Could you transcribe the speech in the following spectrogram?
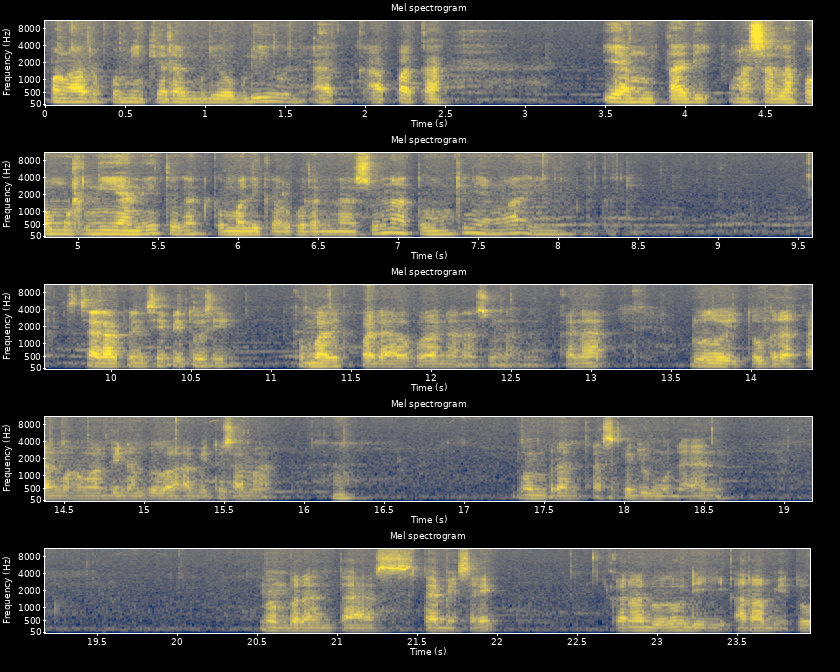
pengaruh pemikiran beliau-beliau ini Ap- apakah yang tadi masalah pemurnian itu kan kembali ke Al-Quran dan Sunnah atau mungkin yang lain gitu. Secara prinsip itu sih kembali kepada Al-Quran dan As-Sunnah. Karena dulu itu gerakan Muhammad bin Abdul Wahab itu sama Hmm. memberantas kejumudan, memberantas TBC. Karena dulu di Arab itu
